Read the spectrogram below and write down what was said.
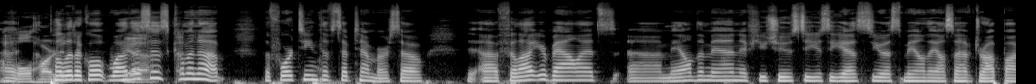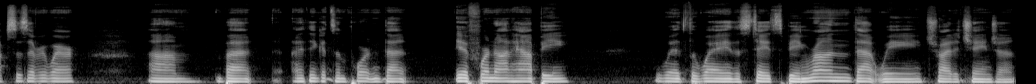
a uh, wholehearted political. Well, this is coming up the 14th of September. So uh, fill out your ballots, uh, mail them in if you choose to use the US, US mail. They also have drop boxes everywhere. Um, but I think it's important that if we're not happy with the way the state's being run, that we try to change it.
